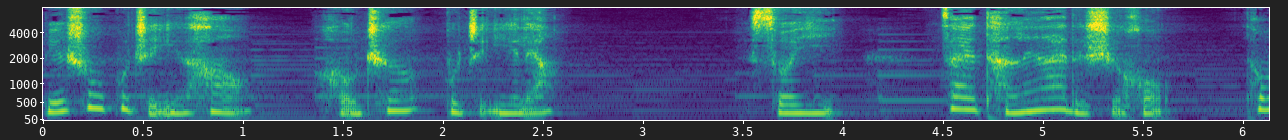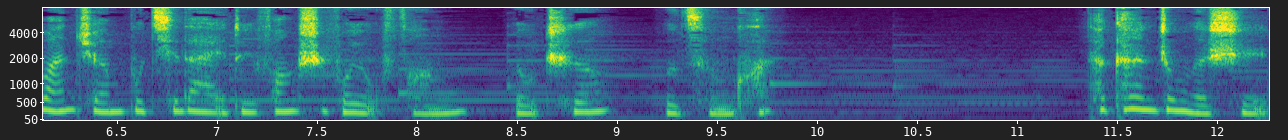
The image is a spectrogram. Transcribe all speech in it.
别墅不止一套，豪车不止一辆。所以，在谈恋爱的时候，他完全不期待对方是否有房、有车、有存款。他看重的是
